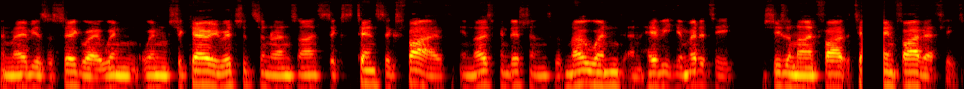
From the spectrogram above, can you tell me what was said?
and maybe as a segue, when when Sha'Carri Richardson runs 9.6, 10.65 in those conditions with no wind and heavy humidity, she's a 9.5, 10.5 athlete.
